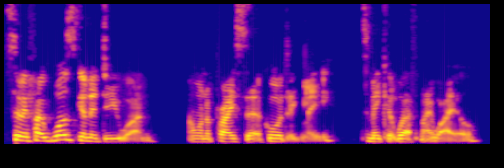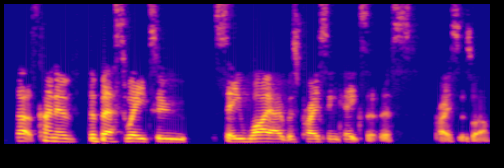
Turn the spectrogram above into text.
So if I was going to do one, I want to price it accordingly to make it worth my while. That's kind of the best way to say why I was pricing cakes at this price as well.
